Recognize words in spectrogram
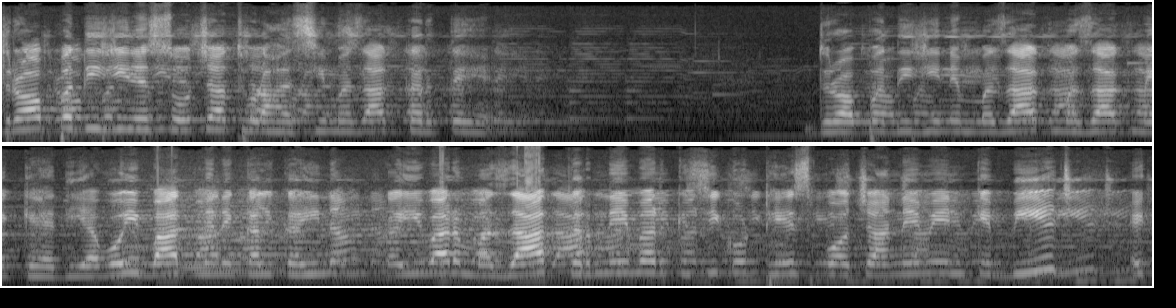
द्रौपदी जी ने सोचा, थोड़ा हँसी मज़ाक करते हैं। द्रौपदी जी ने मज़ाक मज़ाक में कह दिया, वही बात मैंने कल कही ना, कई बार मज़ाक करने में और किसी को ठेस पहुँचाने में इनके बीच एक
